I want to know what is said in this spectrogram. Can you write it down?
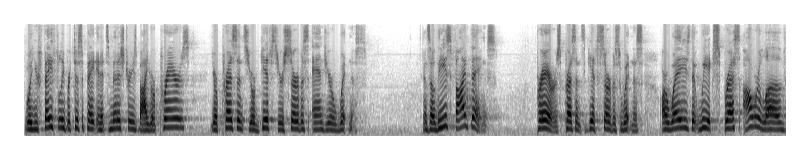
will you faithfully participate in its ministries by your prayers, your presence, your gifts, your service, and your witness? And so these five things prayers, presence, gift, service, witness are ways that we express our love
